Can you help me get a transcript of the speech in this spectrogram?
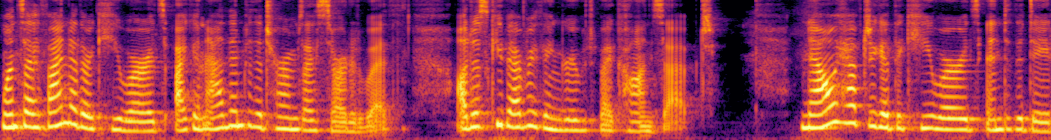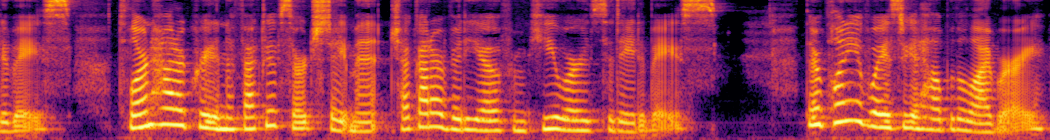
Once I find other keywords, I can add them to the terms I started with. I'll just keep everything grouped by concept. Now we have to get the keywords into the database. To learn how to create an effective search statement, check out our video from keywords to database. There are plenty of ways to get help with a library.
